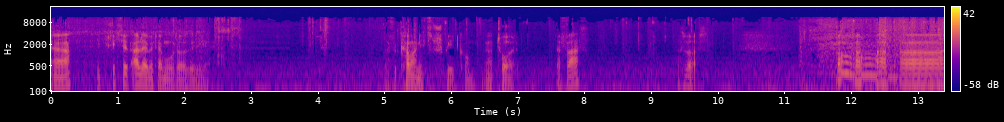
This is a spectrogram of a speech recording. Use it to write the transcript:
Ja, ihr kriegt jetzt alle mit der Motorsäge. Dafür kann man nicht zu spät kommen. Ja, toll. Das war's? Das war's. Ah,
